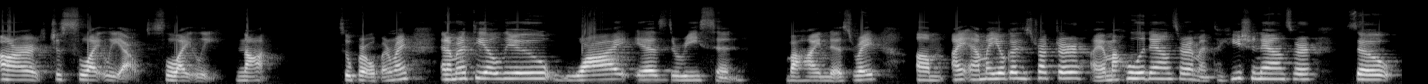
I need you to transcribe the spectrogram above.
are just slightly out, slightly, not super open, right? And I'm going to tell you why is the reason behind this, right? Um, I am a yoga instructor. I am a hula dancer. I'm a Tahitian dancer. So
